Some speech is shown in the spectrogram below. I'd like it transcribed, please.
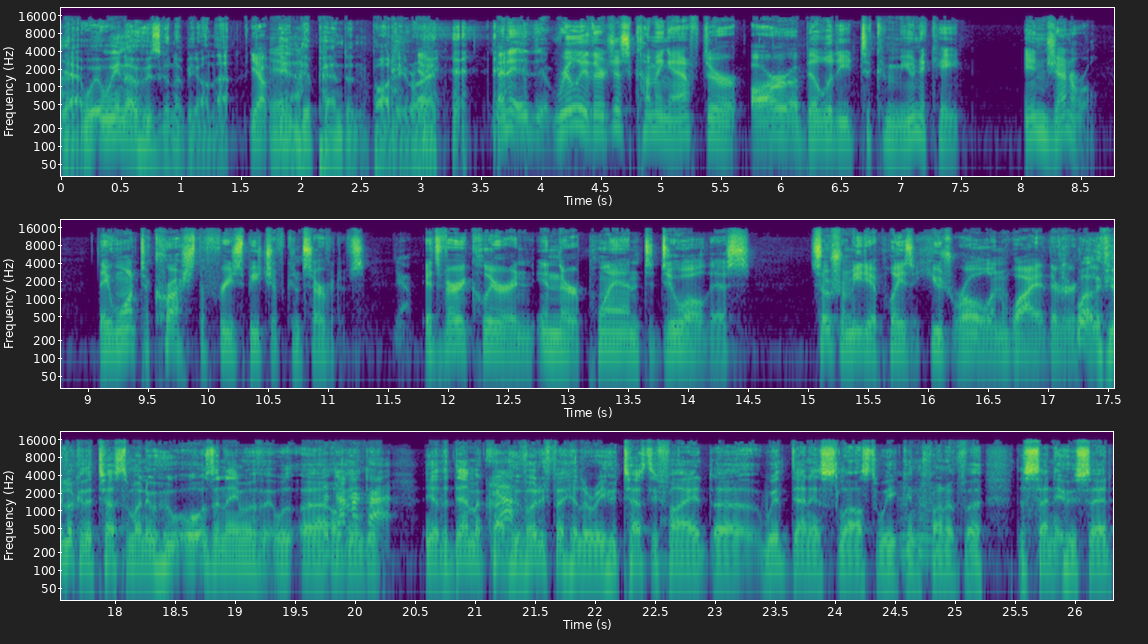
yeah, we, we know who's going to be on that Yep. Yeah. independent body, right? And it, really, they're just coming after our ability to communicate in general. They want to crush the free speech of conservatives. Yeah. It's very clear in, in their plan to do all this. Social media plays a huge role in why they're. Well, if you look at the testimony, who what was the name of it? Uh, of Democrat. yeah, the Democrat who voted for Hillary, who testified uh, with Dennis last week Mm-hmm. in front of uh, the Senate, who said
